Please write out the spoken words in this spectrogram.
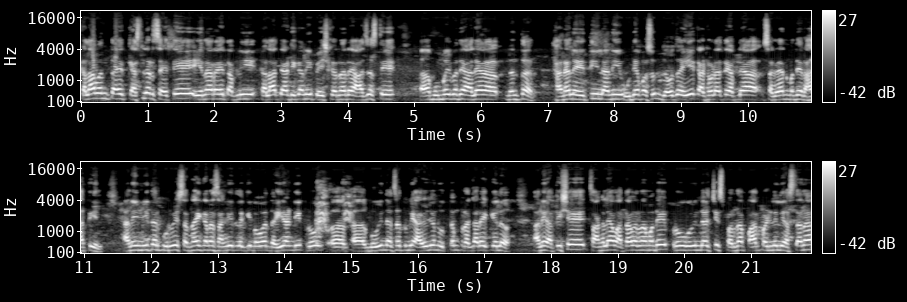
कलावंत आहेत कॅसलर्स आहेत ते येणार आहेत आपली कला त्या ठिकाणी पेश करणार. आहे आजच ते मुंबईमध्ये आल्यानंतर ठाण्याला येतील आणि उद्यापासून जवळजवळ एक आठवडा ते आपल्या सगळ्यांमध्ये राहतील. आणि मी तर पूर्वी सरनाईकांना सांगितलं की बाबा दहीहंडी प्रो गोविंदाचं तुम्ही आयोजन उत्तम प्रकारे केलं. आणि अतिशय चांगल्या वातावरणामध्ये प्रो गोविंदाची स्पर्धा पार पडलेली असताना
